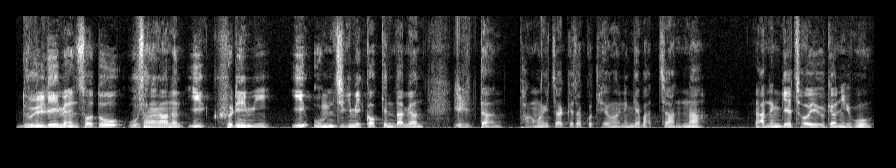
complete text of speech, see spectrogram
눌리면서도 우상향하는 이 그림이 이 움직임이 꺾인다면 일단 방망이 짧게 잡고 대응하는 게 맞지 않나 라는 게 저희 의견이고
